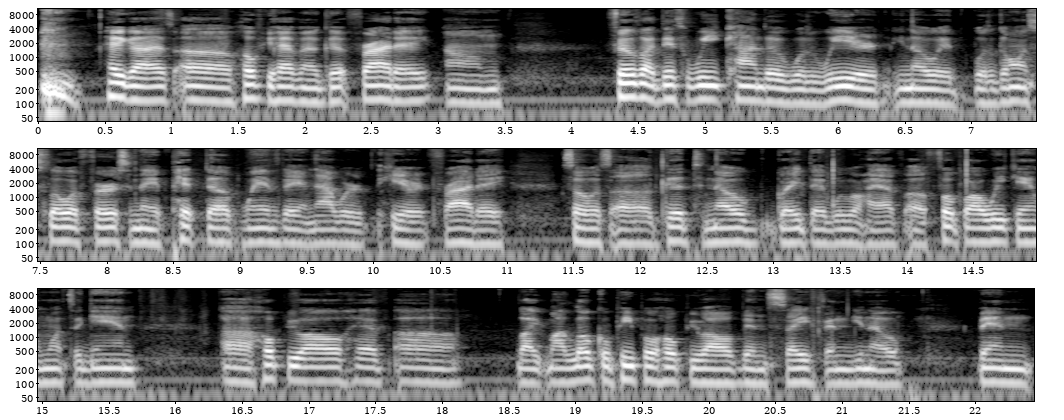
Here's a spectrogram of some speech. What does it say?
hey guys, uh, hope you're having a good Friday. Um, feels like this week kind of was weird. You know, it was going slow at first, and then it picked up Wednesday, and now we're here at Friday. So it's uh good to know. Great that we will have a football weekend once again. Uh, hope you all have uh like my local people. Hope you all been safe and you know been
